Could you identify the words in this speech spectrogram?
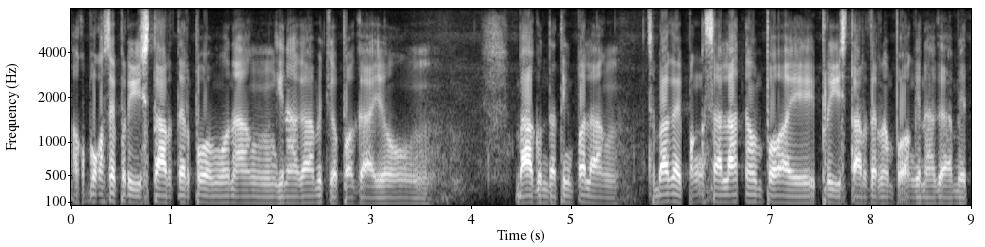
ako po kasi pre-starter po muna ang ginagamit ko pag yung bagong dating pa lang. Sa bagay, pang, sa lahat naman po ay pre-starter lang po ang ginagamit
